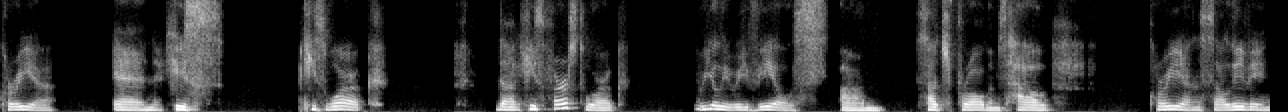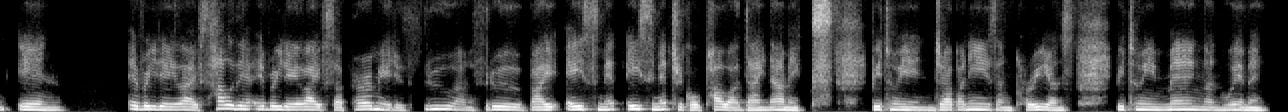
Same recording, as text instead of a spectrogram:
Korea, and his his work, the his first work, really reveals um, such problems. How Koreans are living in everyday lives, how their everyday lives are permeated through and through by asymmet- asymmetrical power dynamics between Japanese and Koreans, between men and women.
